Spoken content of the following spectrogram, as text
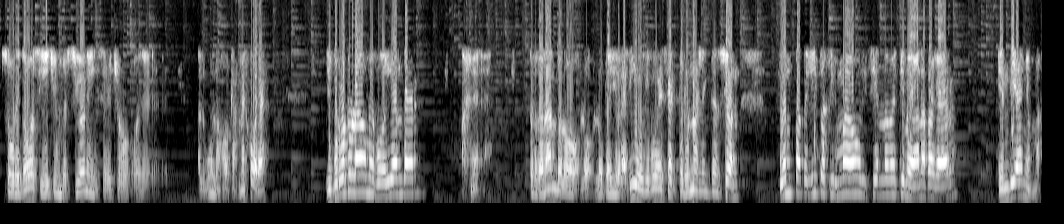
sobre todo si he hecho inversiones y se he hecho eh, algunas otras mejoras. Y por otro lado me podrían dar, perdonando lo, lo peyorativo que puede ser, pero no es la intención, un papelito firmado diciéndome que me van a pagar en 10 años más.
